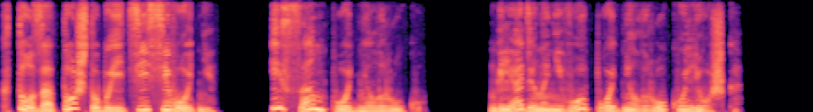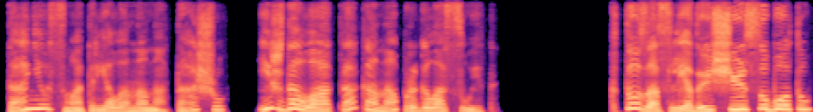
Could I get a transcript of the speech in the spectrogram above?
Кто за то, чтобы идти сегодня? И сам поднял руку. Глядя на него, поднял руку Лёшка. Таня смотрела на Наташу и ждала, как она проголосует. «Кто за следующую субботу?»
